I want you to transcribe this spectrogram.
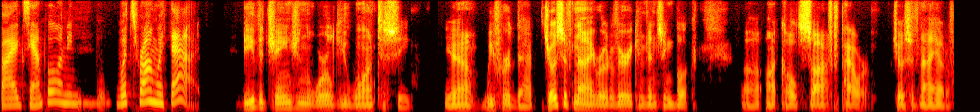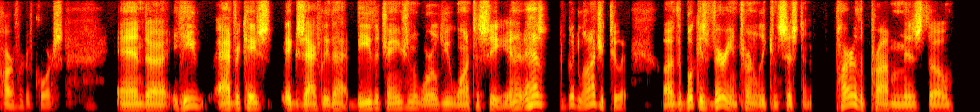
by example i mean what's wrong with that be the change in the world you want to see. Yeah, we've heard that. Joseph Nye wrote a very convincing book uh, called Soft Power. Joseph Nye out of Harvard, of course. And uh, he advocates exactly that be the change in the world you want to see. And it has good logic to it. Uh, the book is very internally consistent. Part of the problem is, though,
